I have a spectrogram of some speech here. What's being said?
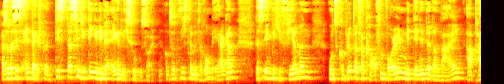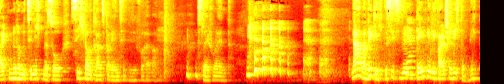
Also das ist ein Beispiel. Das, das sind die Dinge, die wir eigentlich suchen sollten. Und uns nicht damit herumärgern, dass irgendwelche Firmen uns Computer verkaufen wollen, mit denen wir dann Wahlen abhalten, nur damit sie nicht mehr so sicher und transparent sind, wie sie vorher waren. Slash Rand. Ja, aber wirklich, das ist, wir Ja. denken in die falsche Richtung, nicht?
